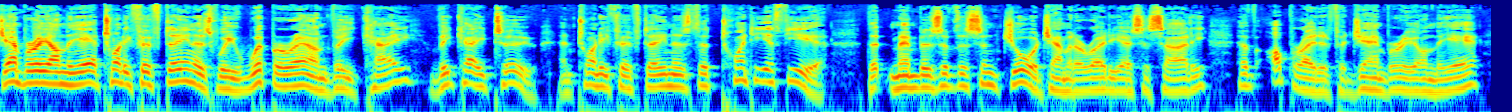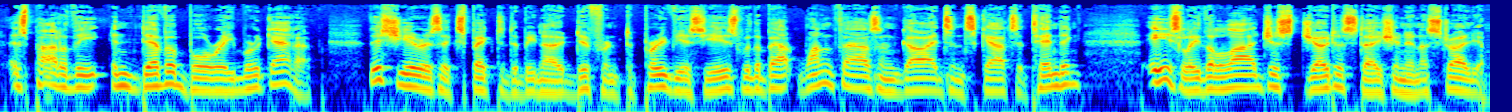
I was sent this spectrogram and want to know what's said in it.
Jamboree on the Air 2015 as we whip around VK, VK2, and 2015 is the 20th year that members of the St George Amateur Radio Society have operated for Jamboree on the Air as part of the Endeavour Boree Regatta. This year is expected to be no different to previous years with about 1,000 guides and scouts attending, easily the largest JOTA station in Australia.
